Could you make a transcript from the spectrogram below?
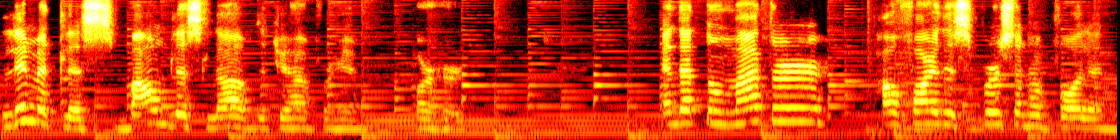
limitless, boundless love that you have for him or her. And that no matter how far this person have fallen,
